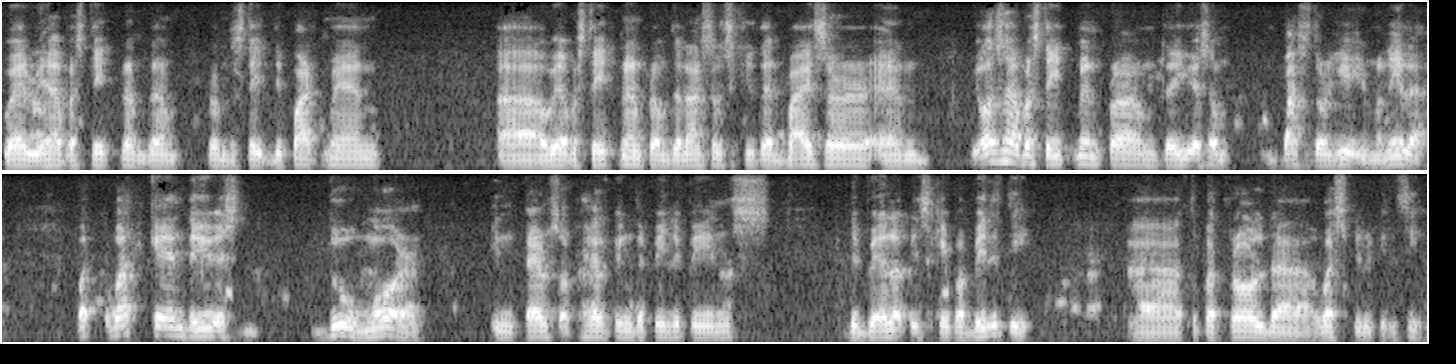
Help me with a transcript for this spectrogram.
well, we have a statement from, from the State Department, uh, we have a statement from the National Security Advisor, and we also have a statement from the U.S. ambassador here in Manila. What what can the U.S. do more in terms of helping the Philippines develop its capability uh, to patrol the West Philippine Sea.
